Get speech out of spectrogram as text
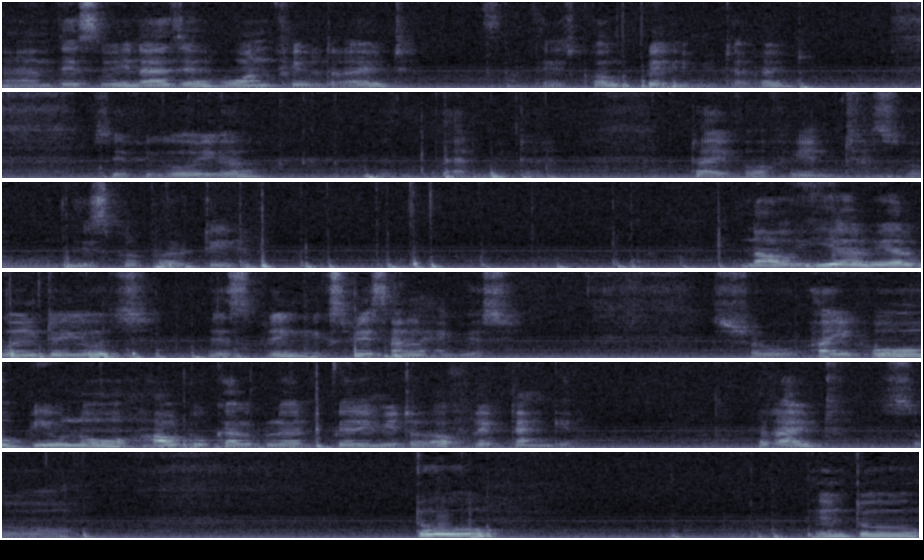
And this bean as a one field right? Something is called perimeter right? So if you go here parameter type of int. So this property. Now here we are going to use spring expression language so I hope you know how to calculate perimeter of rectangle. Right? So 2 into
